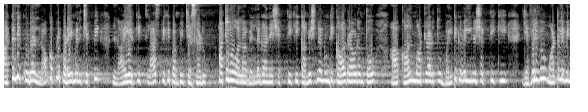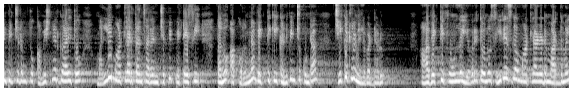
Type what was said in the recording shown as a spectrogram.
అతన్ని కూడా లాకప్లో పడేయమని చెప్పి లాయర్కి క్లాస్ పీకి పంపించేశాడు. అతను అలా వెళ్ళగానే శక్తికి కమిషనర్ నుండి కాల్ రావడంతో ఆ కాల్ మాట్లాడుతూ బయటకు వెళ్ళిన శక్తికి ఎవరివో మాటలు వినిపించడంతో కమిషనర్ గారితో మళ్ళీ మాట్లాడతాను సార్ అని చెప్పి పెట్టేసి తను అక్కడున్న వ్యక్తికి కనిపించకుండా చీకట్లో నిలబడ్డాడు. ఆ వ్యక్తి ఫోన్లో ఎవరితోనో సీరియస్గా మాట్లాడడం అర్థమై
